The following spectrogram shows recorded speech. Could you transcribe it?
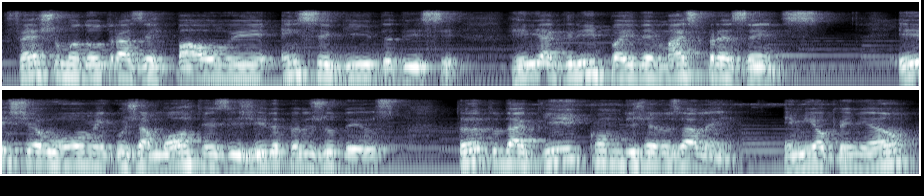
Festo mandou trazer Paulo e, em seguida, disse: Rei Agripa e demais presentes, este é o homem cuja morte é exigida pelos judeus, tanto daqui como de Jerusalém. Em minha opinião,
